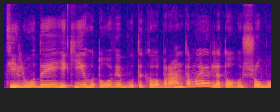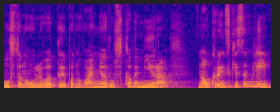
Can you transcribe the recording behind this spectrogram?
ті люди, які готові бути колаборантами для того, щоб установлювати панування руского міра на українській землі.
